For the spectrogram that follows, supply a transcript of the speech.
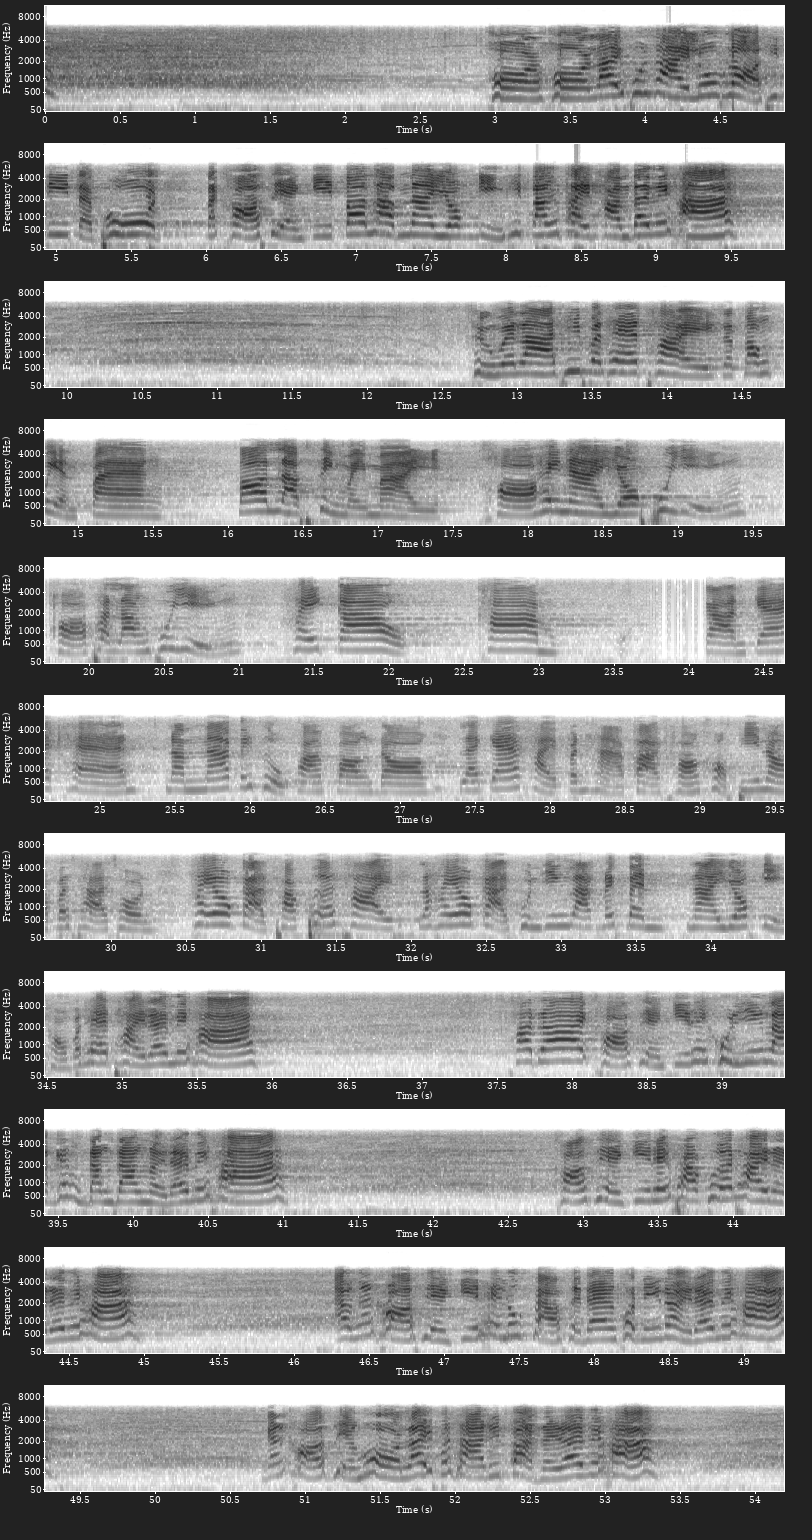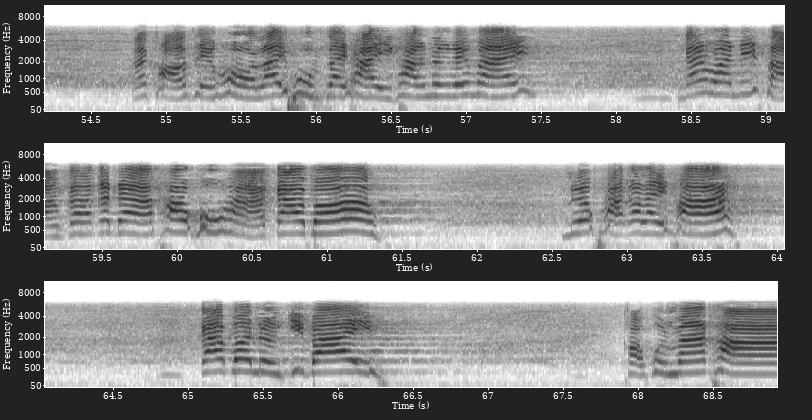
โหโหไล่ผู้ชายรูปหล่อที่ดีแต่พูด แต่ขอเสียงกรีดต้อนรับนายกหญิงที่ตั้งใจทำได้ไหมคะ ถึงเวลาที่ประเทศไทยจะต้องเปลี่ยนแปลง ต้อนรับสิ่งใหม่ ๆ ขอให้นายกผู้หญิง ขอพลังผู้หญิงให้ก้าว การแก้แค้นนำหน้าไปสู่ความปองดอง และแก้ไขปัญหาปากท้องของพี่น้องประชาชน ให้โอกาสพรรคเพื่อไทย และให้โอกาสคุณยิ่งรักษณ์ได้เป็นนายกหญิงของประเทศไทยได้ไหมคะ ถ้าได้ขอเสียงกรีดให้คุณยิ่งรักษณ์ดัง ๆ หน่อยได้ไหมคะ ขอเสียงกรีดให้พรรคเพื่อไทยหน่อยได้ไหมคะ เอางั้นขอเสียงกรีดให้ลูกสาวเสอแดงคนนี้หน่อยได้ไหมคะ งั้นขอเสียงโห่ไล่ประชาธิปัตย์หน่อยได้ไหมคะ งั้นขอเสียงโห่ไล่ภูมิใจไทยอีกครั้งหนึ่งได้ไหมงั้นวันที่สามกรกฎาเข้าคู่หากาเบอร์เลือกพักอะไรคะ กาเบอร์หนึ่งกี่ใบ ขอบคุณมากค่ะ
